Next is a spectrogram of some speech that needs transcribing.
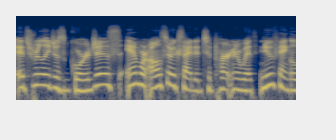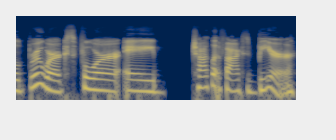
it's really just gorgeous and we're also excited to partner with newfangled brewworks for a chocolate fox beer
